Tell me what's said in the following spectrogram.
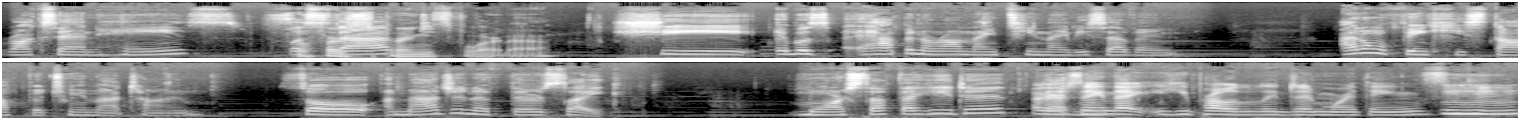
Roxanne Hayes was Sulphur stabbed, Springs, Florida. She it was it happened around 1997. I don't think he stopped between that time. So imagine if there's like more stuff that he did. Oh, you're saying that he probably did more things, mm-hmm.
